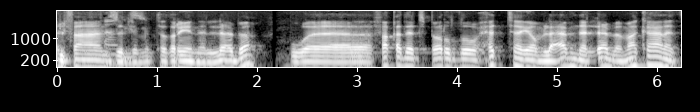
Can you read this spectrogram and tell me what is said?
ال- الفانز اللي. منتظرين اللعبة وفقدت برضو حتى يوم لعبنا اللعبة ما كانت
